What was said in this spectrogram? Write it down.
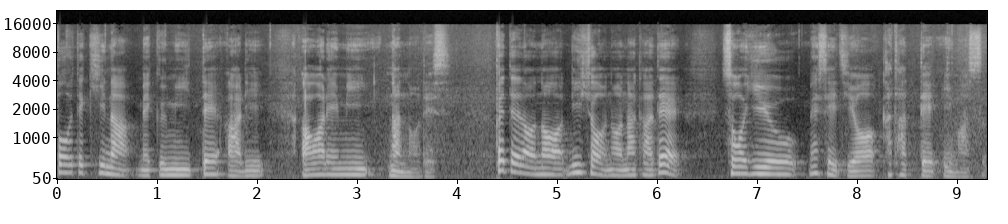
方的な恵みであり憐れみなのです。ペテロの2章の中でそういうメッセージを語っています。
